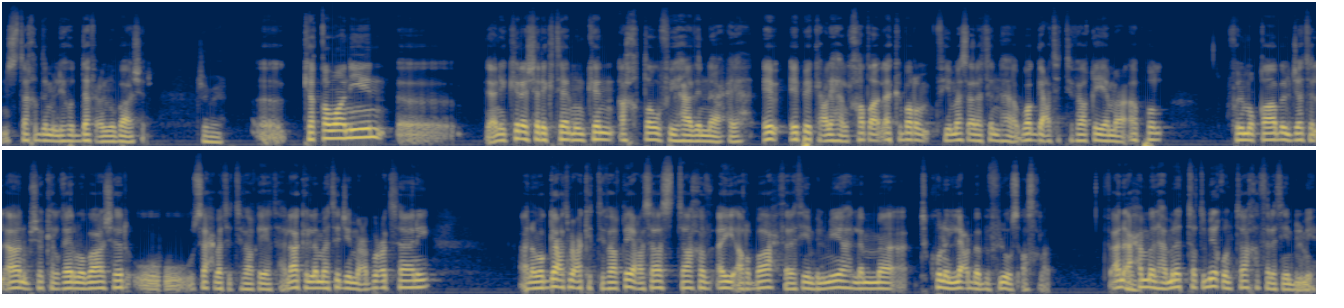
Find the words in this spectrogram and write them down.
نستخدم اللي هو الدفع المباشر. جميل. أه كقوانين أه يعني كلا شركتين ممكن أخطوا في هذه الناحية، إيبك عليها الخطأ الأكبر في مسألة إنها وقعت اتفاقية مع ابل في المقابل جت الآن بشكل غير مباشر وسحبت اتفاقيتها. لكن لما تجي مع بعد ثاني أنا وقعت معك اتفاقية على أساس تاخذ أي أرباح 30% لما تكون اللعبة بفلوس أصلا. فأنا أحملها من التطبيق وأنت تاخذ 30%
